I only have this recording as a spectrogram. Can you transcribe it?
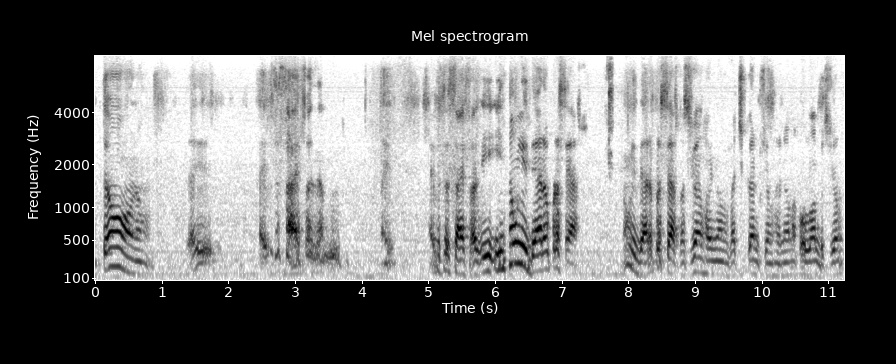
Então, não, aí, aí, você sai fazendo. Aí, aí você sai fazendo. E, e, não lidera o processo. Não lidera o processo. Nós tivemos reunião no Vaticano, tivemos reunião na Colômbia, tivemos.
